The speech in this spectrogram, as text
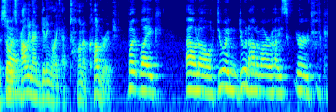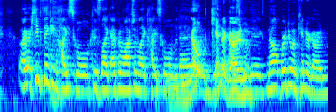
so it's probably not getting like a ton of coverage. But like, I don't know, doing doing Hanamaru High School or I keep thinking high school because like I've been watching like High School of the Dead. Nope, kindergarten. No, we're doing kindergarten.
